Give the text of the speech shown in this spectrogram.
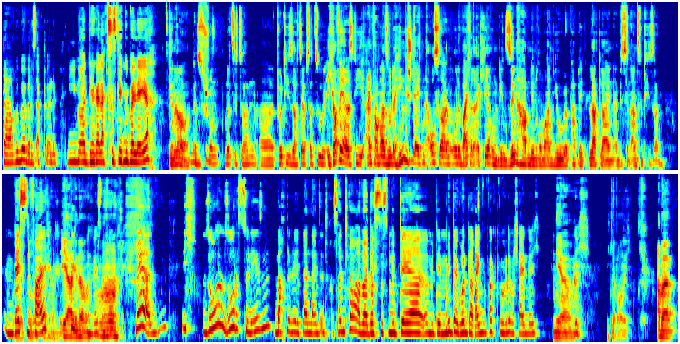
darüber, über das aktuelle Klima der Galaxis gegenüber Leia. Genau, das ist schon nützlich zu haben. Äh, Tutti sagt selbst dazu, ich hoffe ja, dass die einfach mal so dahingestellten Aussagen ohne weitere Erklärung den Sinn haben, den Roman New Republic Bloodline ein bisschen anzuteasern. Im Oder besten Fall. Ja, genau. Im besten Fall. Naja, ich, so, so das zu lesen, macht natürlich Bloodlines interessanter, aber dass das mit der, mit dem Hintergrund da reingepackt wurde, wahrscheinlich. Ja. Nicht. Ich glaube auch nicht. Aber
